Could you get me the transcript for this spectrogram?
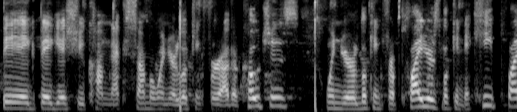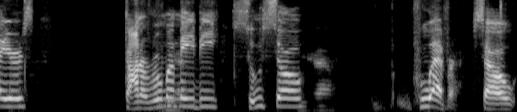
big, big issue come next summer when you're looking for other coaches, when you're looking for players, looking to keep players. Donnarumma, Yeah. maybe Suso, whoever. So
